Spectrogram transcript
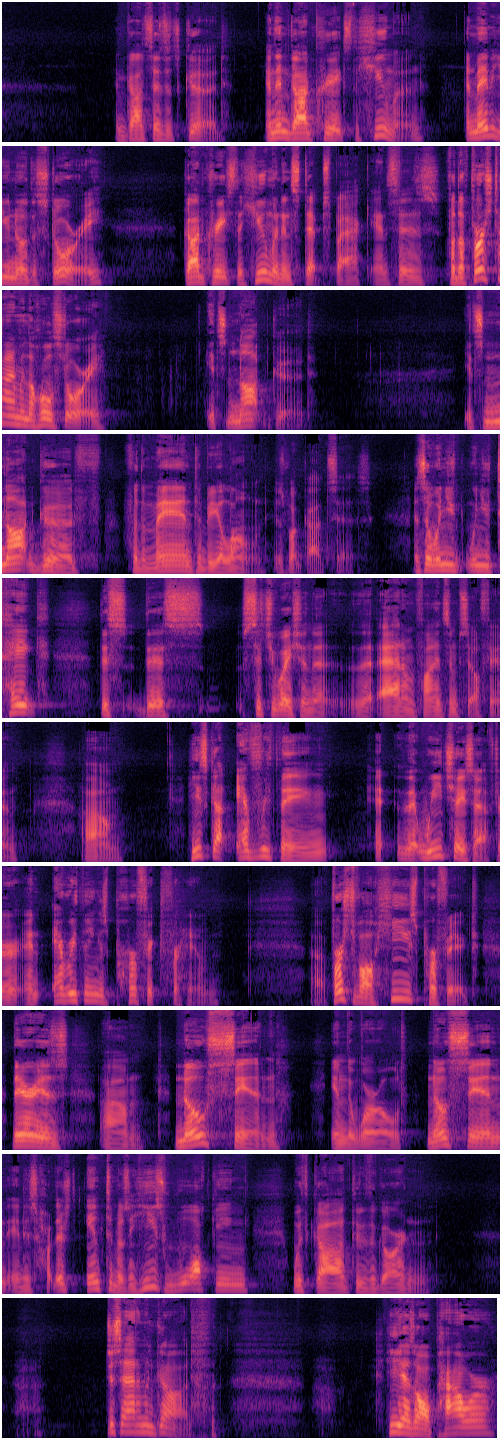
and God says it's good. And then God creates the human. And maybe you know the story. God creates the human and steps back and says, for the first time in the whole story, it's not good. It's not good for the man to be alone, is what God says. And so when you, when you take this, this situation that, that Adam finds himself in, um, He's got everything eh, that we chase after, and everything is perfect for him. Uh, first of all, he's perfect. There is um, no sin in the world, no sin in his heart. There's intimacy. He's walking with God through the garden. Just Adam and God. he has all power.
